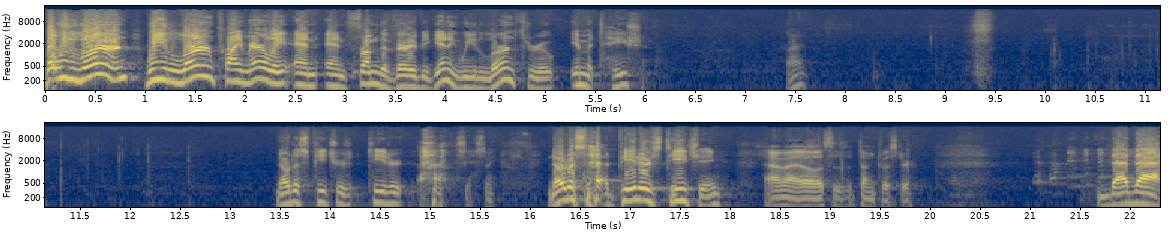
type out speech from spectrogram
But we learn, we learn primarily, and, and from the very beginning, we learn through imitation. Notice Peter, Peter excuse me. Notice that Peter's teaching. oh, this is a tongue twister. Dada.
